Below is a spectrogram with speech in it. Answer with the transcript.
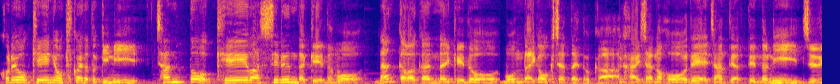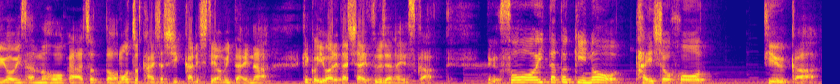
これを経営に置き換えた時に、ちゃんと経営はしてるんだけれども、なんかわかんないけど、問題が起きちゃったりとか、会社の方でちゃんとやってんのに、従業員さんの方がちょっと、もうちょっと会社しっかりしてよみたいな、結構言われたりしたりするじゃないですか。だけどそういった時の対処法っていうか、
